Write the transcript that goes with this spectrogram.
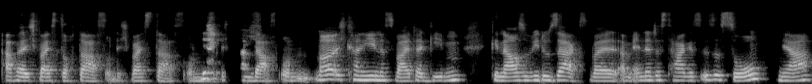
aber ich weiß doch das und ich weiß das und ja. ich kann das und ne, ich kann jenes weitergeben, genauso wie du sagst, weil am Ende des Tages ist es so, ja,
